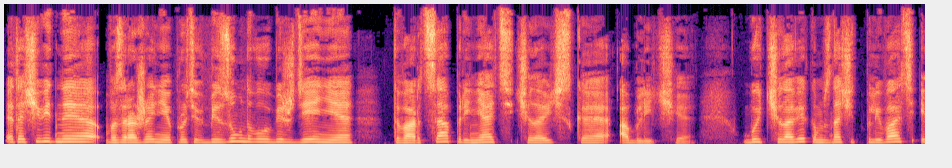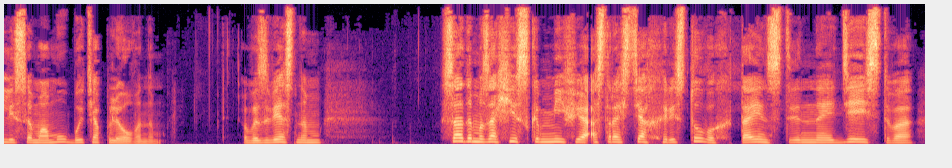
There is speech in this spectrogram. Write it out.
Это очевидное возражение против безумного убеждения Творца принять человеческое обличие. Быть человеком значит плевать или самому быть оплеванным. В известном садомазохистском мифе о страстях Христовых таинственное действо –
